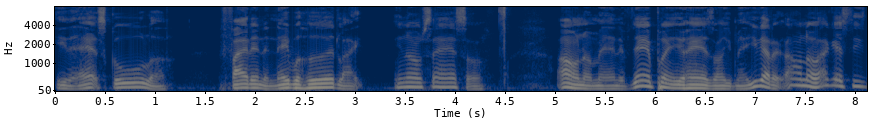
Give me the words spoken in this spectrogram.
either at school or fight in the neighborhood. Like, you know what I'm saying? So I don't know, man. If they ain't putting your hands on you, man, you gotta. I don't know. I guess these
